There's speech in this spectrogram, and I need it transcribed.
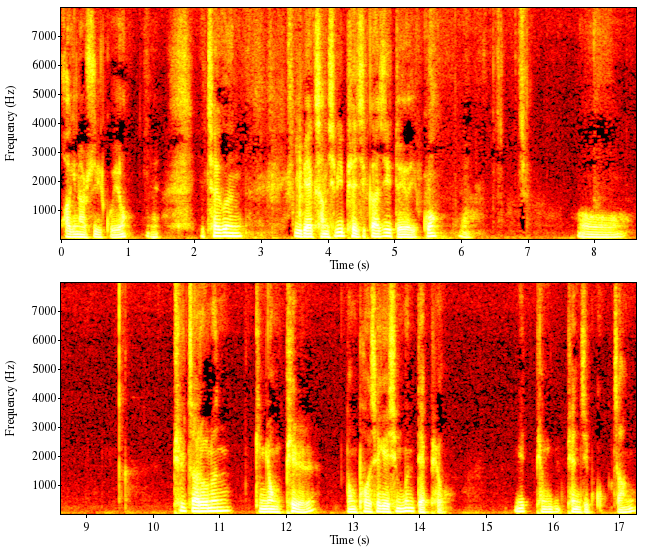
확인할 수 있고요. 책은 232페이지까지 되어 있고, 어, 필자로는 김용필 동포세계신문 대표 및 편집국장,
